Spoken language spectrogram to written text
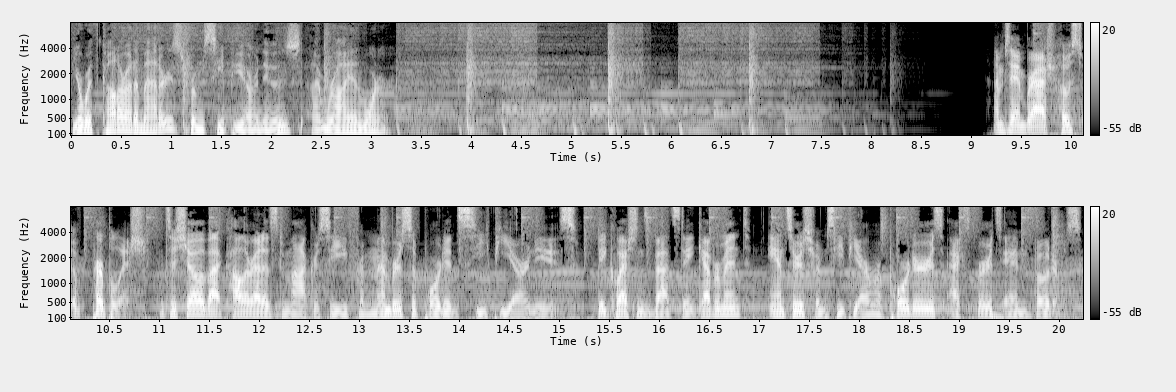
You're with Colorado Matters from CPR News. I'm Ryan Warner. I'm Sam Brasch, host of Purplish. It's a show about Colorado's democracy from member supported CPR News. Big questions about state government, answers from CPR reporters, experts, and voters.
